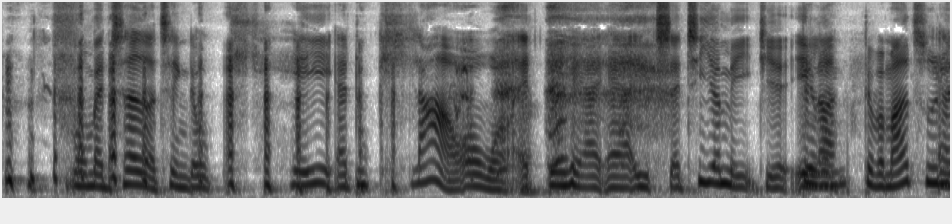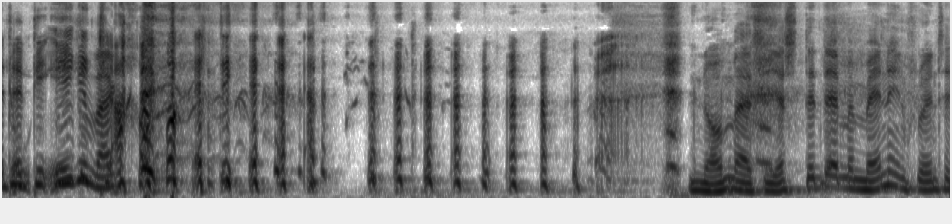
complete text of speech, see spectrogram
hvor man sad og tænkte, okay, er du klar over, at det her er et satiremedie, Det eller var, det var meget er tydeligt, du at det ikke var... klar over, at det Nå, men altså, jeg, den der med mandeinfluenza,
